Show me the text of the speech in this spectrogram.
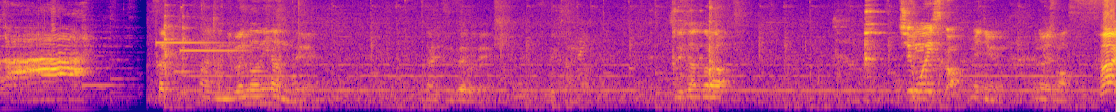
あさっき、まあ、2分の2なんで打率ゼロで鈴木さんが。鈴木さんから注文いいですか？メニューお願いします。は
